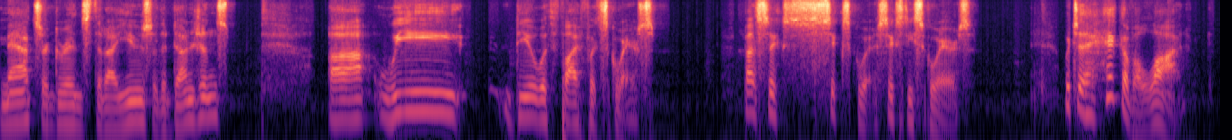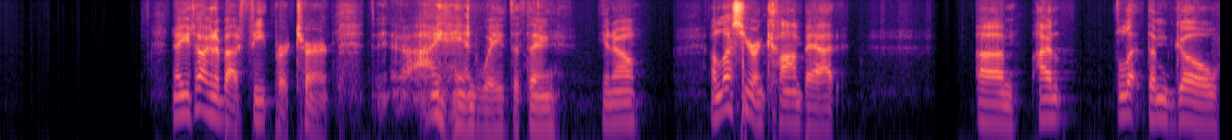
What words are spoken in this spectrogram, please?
mats or grids that I use or the dungeons, uh, we deal with five foot squares, about six, six square, 60 squares, which is a heck of a lot. Now you're talking about feet per turn. I hand wave the thing, you know, unless you're in combat. Um, I let them go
